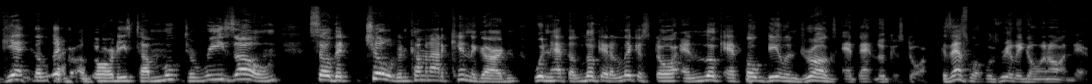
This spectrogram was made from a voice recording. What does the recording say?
get the liquor authorities to move to rezone so that children coming out of kindergarten wouldn't have to look at a liquor store and look at folk dealing drugs at that liquor store because that's what was really going on there.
